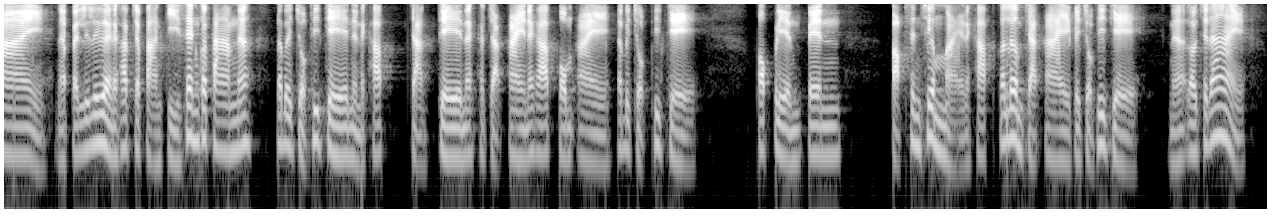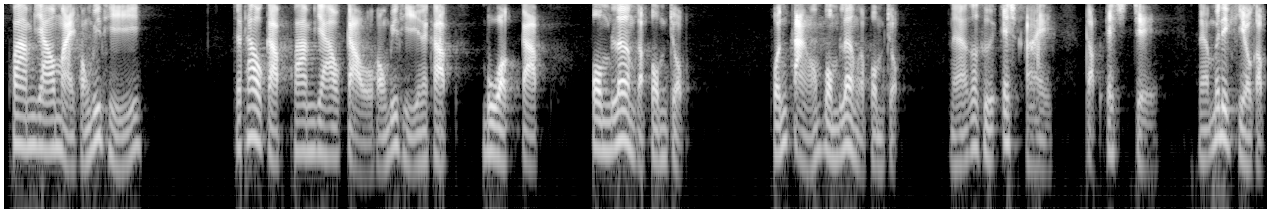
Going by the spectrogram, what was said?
hi นะไปเรื่อยๆนะครับจะผ่านกี่เส้นก็ตามนะแล้วไปจบที่ j เนี่ยนะครับจาก j นะครับจาก i นะครับปม i แล้วไปจบที่ j อเปลี่ยนเป็นปรับเส้นเชื่อมใหม่นะครับ ก็เริ่มจาก i ไปจบที่ j นะเราจะได้ความยาวใหม่ของวิถี จะเท่ากับความยาวเก่าของวิถีนะครับ บวกกับปมเริ่มกับปมจบ ผลต่างของปมเริ่มกับปมจบนะก็คือ hi กับ hj นะไม่ได้เกี่ยวกับ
